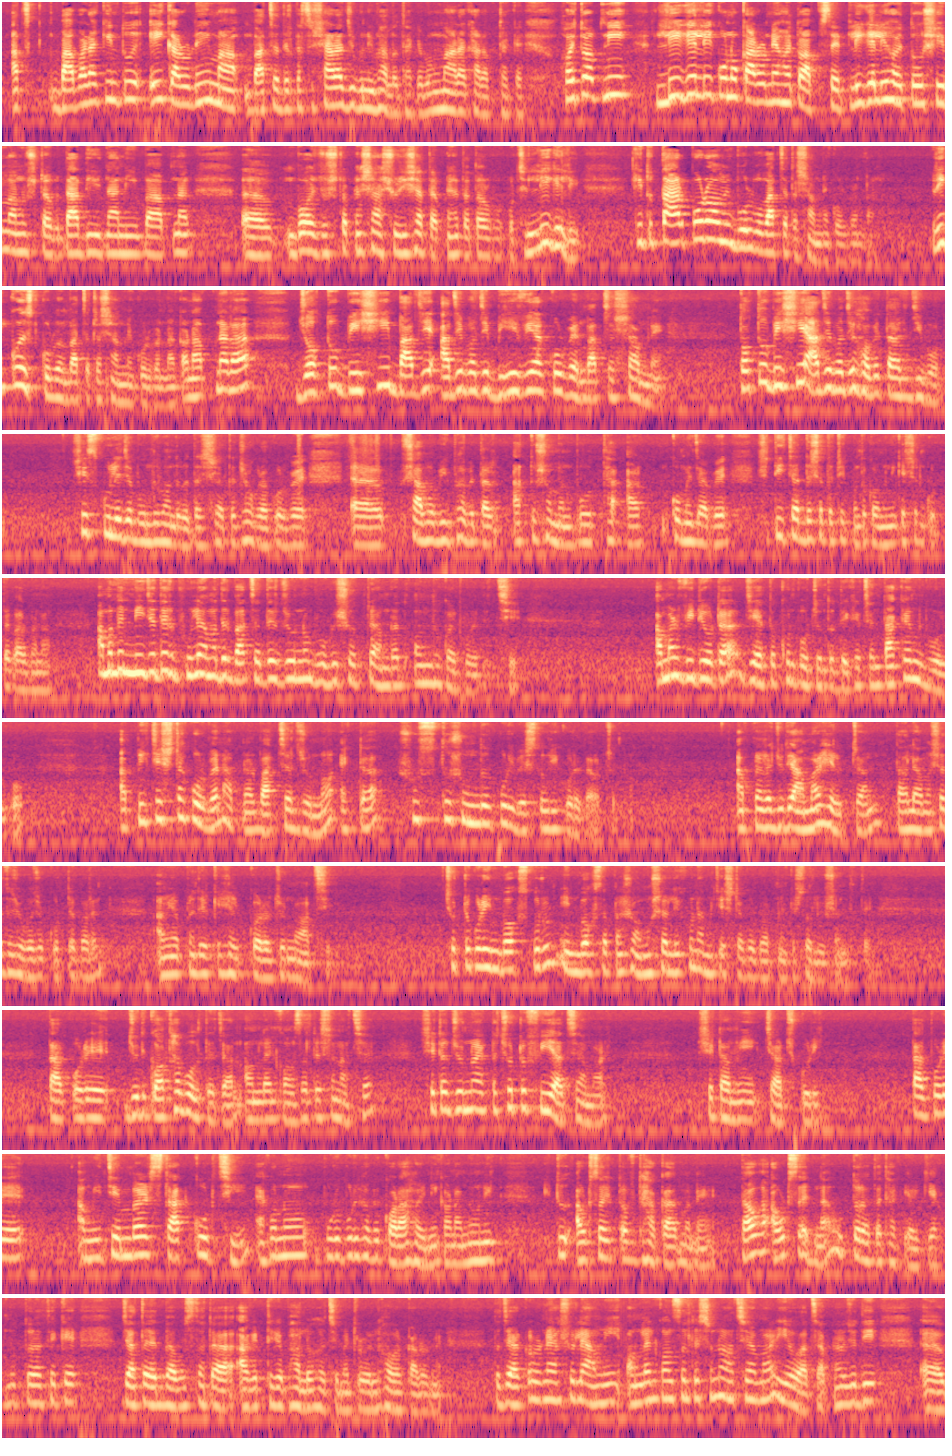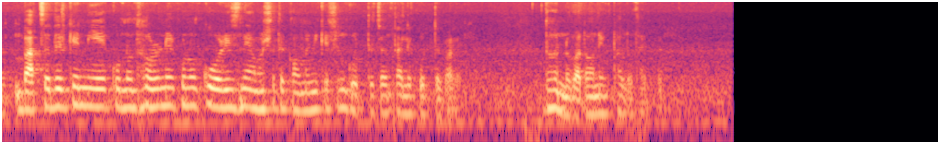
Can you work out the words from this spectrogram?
আজ, বাবারা কিন্তু এই কারণেই মা, বাচ্চাদের কাছে সারা জীবনই ভালো থাকে এবং মারা খারাপ থাকে। হয়তো আপনি লিগেলি কোনো কারণে হয়তো আপসেট লিগেলি হয়তো সেই মানুষটা, দাদি, নানি বা আপনার বয়োজ্যেষ্ঠ আপনার শাশুড়ির সাথে আপনি হয়তো তর্ক করছেন লিগেলি কিন্তু তারপরও আমি বলব বাচ্চাটার সামনে করবেন না। রিকোয়েস্ট করবেন বাচ্চাটার সামনে করবেন না। কারণ আপনারা যত বেশি বাজে আজে বাজে বিহেভিয়ার করবেন বাচ্চার সামনে তত বেশি আজে বাজে হবে তার জীবন। সে স্কুলে যে বন্ধু বান্ধবদের সাথে ঝগড়া করবে স্বাভাবিকভাবে তার আত্মসম্মান বোধ আর কমে যাবে। সে টিচারদের সাথে ঠিকমতো কমিউনিকেশন করতে পারবে না। আমাদের নিজেদের ভুলে আমাদের বাচ্চাদের জন্য ভবিষ্যৎটা আমরা অন্ধকার করে দিচ্ছি। আমার ভিডিওটা যে এতক্ষণ পর্যন্ত দেখেছেন, তাকে আমি বলব, আপনি চেষ্টা করবেন আপনার বাচ্চার জন্য একটা সুস্থ, সুন্দর পরিবেশ তৈরি করে দেওয়ার জন্য। আপনারা যদি আমার হেল্প চান, তাহলে আমার সাথে যোগাযোগ করতে পারেন। আমি আপনাদেরকে হেল্প করার জন্য আছি। ছোট্ট করে ইনবক্স করুন ইনবক্স আপনার সমস্যা লিখুন, আমি চেষ্টা করব আপনাকে সলিউশন দিতে। তারপরে যদি কথা বলতে চান অনলাইন কনসালটেশন আছে, সেটার জন্য একটা ছোট্ট ফি আছে আমার, সেটা আমি চার্জ করি। তারপরে আমি চেম্বার স্টার্ট করছি এখনও পুরোপুরিভাবে করা হয়নি, কারণ আমি অনেক একটু আউটসাইড অফ ঢাকা মানে তাও আউটসাইড না, উত্তরাতে থাকি আর কি। এখন উত্তরা থেকে যাতায়াত ব্যবস্থাটা আগের থেকে ভালো হয়েছে মেট্রো রেল হওয়ার কারণে। তো যার কারণে আসলে আমি অনলাইন কনসালটেশনও আছে আমার, ইয়েও আছে। আপনারা যদি বাচ্চাদেরকে নিয়ে কোনো ধরনের কোনো কোয়ারিজ নিয়ে আমার সাথে কমিউনিকেশন করতে চান, তাহলে করতে পারেন। ধন্যবাদ, অনেক ভালো থাকবেন।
